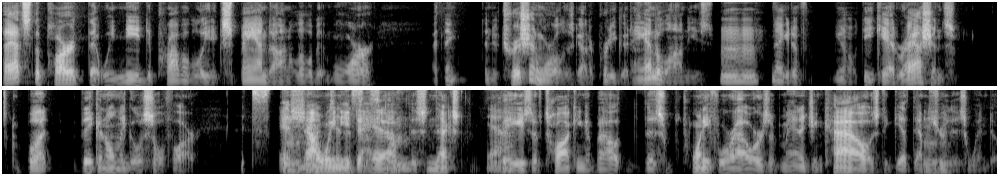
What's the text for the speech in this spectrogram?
That's the part that we need to probably expand on a little bit more. I think the nutrition world has got a pretty good handle on these hmm negative, you know, DCAD rations, but they can only go so far. It's the And now we to need to have this next Yeah. phase of talking about this 24 hours of managing cows to get them Mm-hmm. through this window.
